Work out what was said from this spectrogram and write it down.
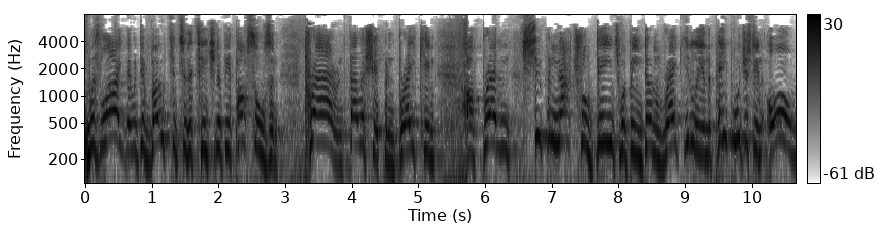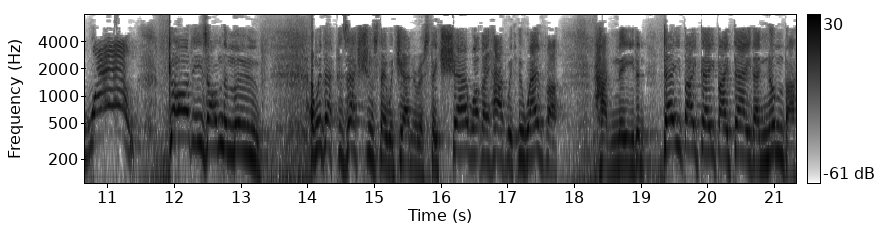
was like. They were devoted to the teaching of the apostles and prayer and fellowship and breaking of bread and supernatural deeds were being done regularly and the people were just in awe. Wow! God is on the move. And with their possessions, they were generous. They'd share what they had with whoever had need. And day by day by day, their number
